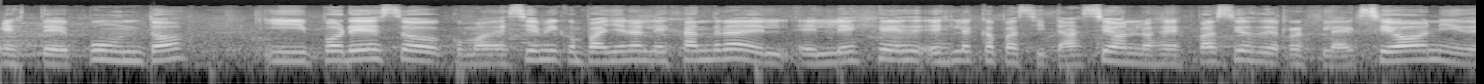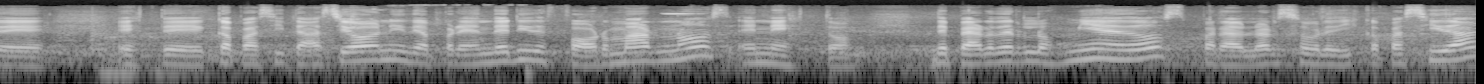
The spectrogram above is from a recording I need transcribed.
este, punto. Y por eso, como decía mi compañera Alejandra, el, eje es la capacitación, los espacios de reflexión y de este, capacitación y de aprender y de formarnos en esto, de perder los miedos para hablar sobre discapacidad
